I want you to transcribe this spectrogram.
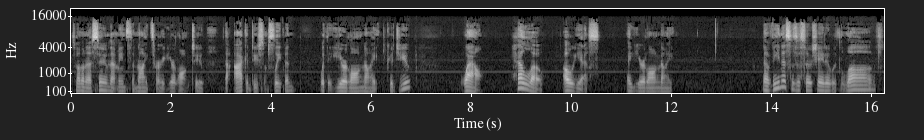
So I'm going to assume that means the nights are a year long too. Now I could do some sleeping with a year long night. Could you? Wow. Hello. Oh, yes. A year long night. Now, Venus is associated with love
